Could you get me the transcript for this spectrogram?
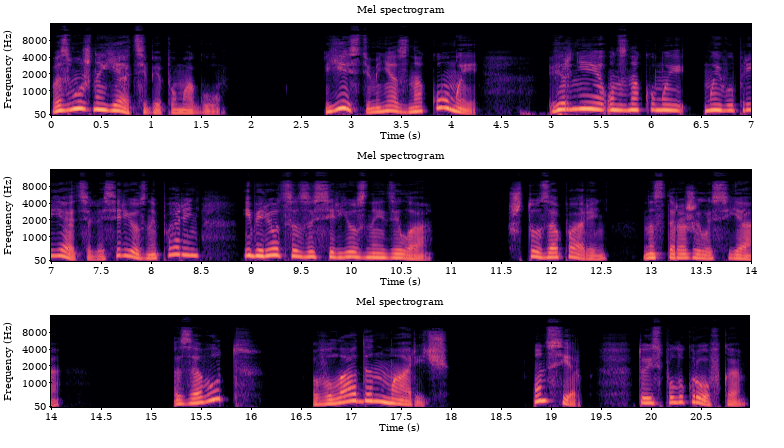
«Возможно, я тебе помогу. Есть у меня знакомый, вернее, он знакомый моего приятеля, серьезный парень, и берется за серьезные дела». «Что за парень?» — насторожилась я — Зовут Владан Марич. Он серб, то есть полукровка.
